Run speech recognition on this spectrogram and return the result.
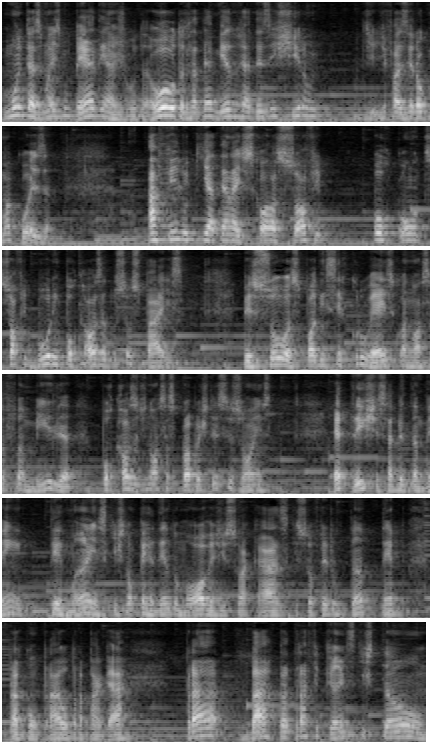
Muitas mães me pedem ajuda, outras até mesmo já desistiram de, de fazer alguma coisa. Há filho que até na escola sofre por conta, sofre bullying por causa dos seus pais. Pessoas podem ser cruéis com a nossa família por causa de nossas próprias decisões. É triste saber também ter mães que estão perdendo móveis de sua casa, que sofreram tanto tempo para comprar ou para pagar, para traficantes que estão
